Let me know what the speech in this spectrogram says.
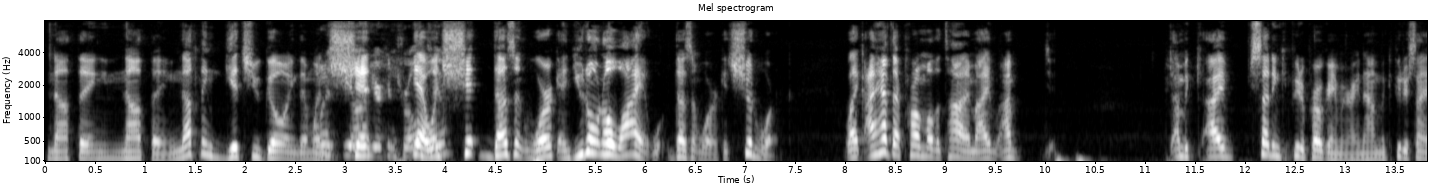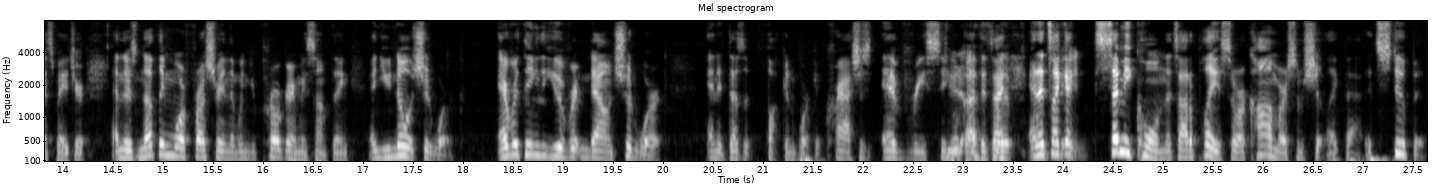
nothing, nothing, nothing gets you going than when, When shit. beyond your control, yeah, when shit doesn't work and you don't know why it w- doesn't work. It should work. Like I have that problem all the time. I, I'm. I'm, a, I'm studying computer programming right now. I'm a computer science major, and there's nothing more frustrating than when you're programming something and you know it should work. Everything that you have written down should work, and it doesn't fucking work. It crashes every single Dude, goddamn time, and on it's like Shane. a semicolon that's out of place or a comma or some shit like that. It's stupid.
